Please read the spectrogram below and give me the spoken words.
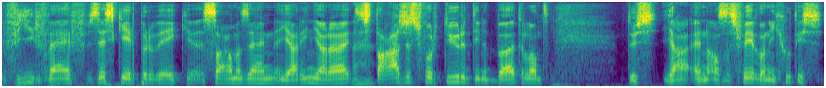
vier, vijf, zes keer per week eh, samen zijn, jaar in jaar uit. Stages voortdurend in het buitenland. Dus ja, en als de sfeer dan niet goed is,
